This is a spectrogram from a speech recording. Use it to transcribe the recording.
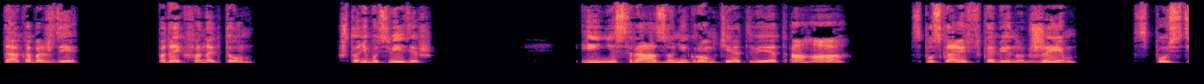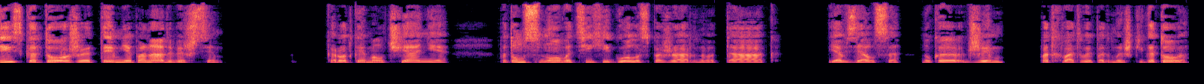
«Так, обожди. Подай-ка фонарь, Том. Что-нибудь видишь?» И не сразу негромкий ответ. «Ага. Спускаюсь в кабину. Джим, спустись-ка тоже, ты мне понадобишься». Короткое молчание. Потом снова тихий голос пожарного. «Так, я взялся. Ну-ка, Джим, подхватывай подмышки. Готово?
